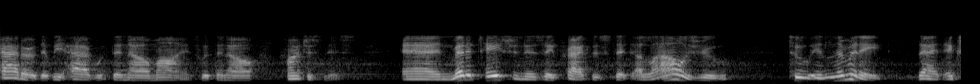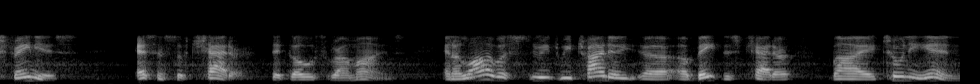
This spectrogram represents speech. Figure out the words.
chatter that we have within our minds, within our consciousness. And meditation is a practice that allows you to eliminate that extraneous essence of chatter that goes through our minds. And a lot of us, we, we try to uh, abate this chatter by tuning in,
